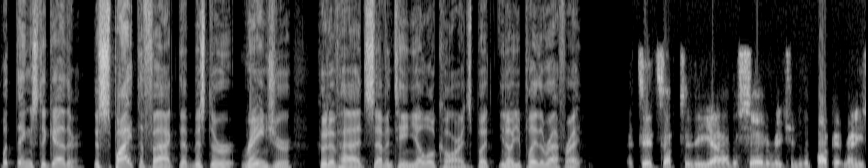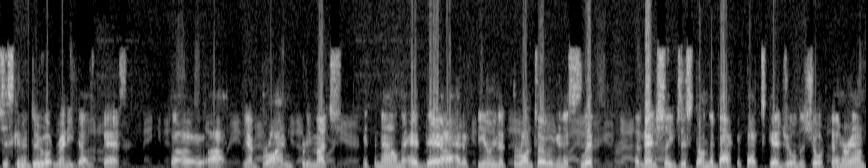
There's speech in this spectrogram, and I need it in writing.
put things together, despite the fact that Mr. Ranger could have had 17 yellow cards, but, you know, you play the ref, right? That's it. It's up to the uh, the sir to reach into the pocket. Rennie's just going to do what Rennie does best. So, uh, you know, Brian pretty much hit the nail on the head there. I had a feeling that Toronto were going to slip eventually, just on the back of that schedule and the short turnaround.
